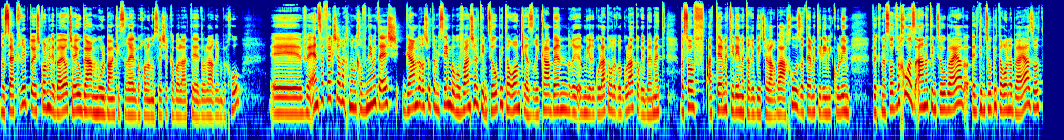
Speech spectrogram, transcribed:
לנושא הקריפטו, יש כל מיני בעיות שהיו גם מול בנק ישראל בכל הנושא של קבלת אה, דולרים וכו'. אה, ואין ספק שאנחנו מכוונים את האש גם לרשות המיסים במובן של תמצאו פתרון, כי הזריקה בין, מרגולטור לרגולטור היא באמת, בסוף אתם מטילים את הריבית של 4%, אתם מטילים עיקולים וקנסות וכו', אז אנא תמצאו, בעיה, תמצאו פתרון לבעיה הזאת.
